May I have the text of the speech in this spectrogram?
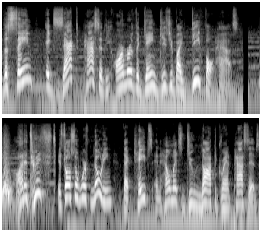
The same exact passive the armor the game gives you by default has. What a twist! It's also worth noting that capes and helmets do not grant passives.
